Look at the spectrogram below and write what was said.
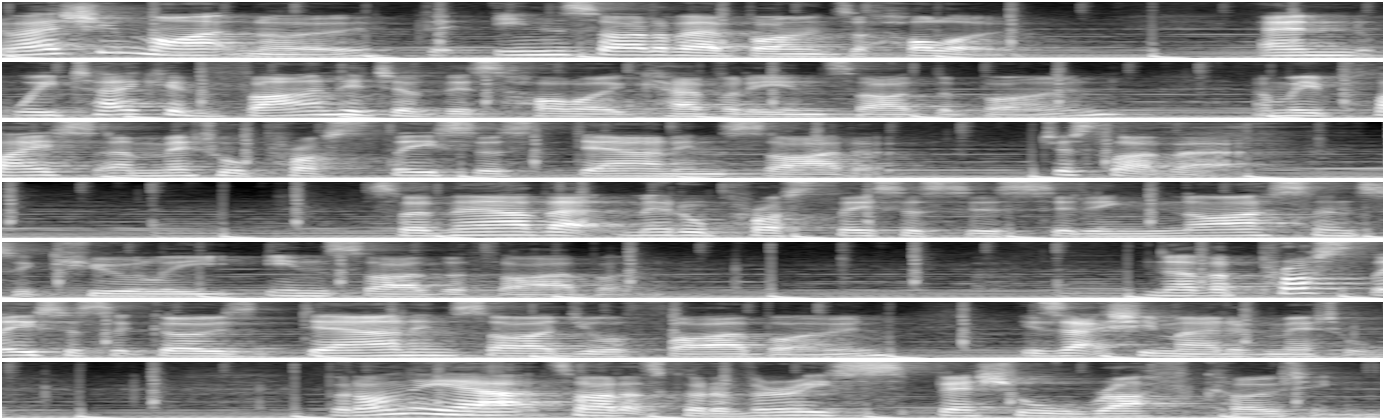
Now as you might know, the inside of our bones are hollow, and we take advantage of this hollow cavity inside the bone and we place a metal prosthesis down inside it, just like that. So now that metal prosthesis is sitting nice and securely inside the thigh bone. Now the prosthesis that goes down inside your thigh bone is actually made of metal. But on the outside it's got a very special rough coating.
